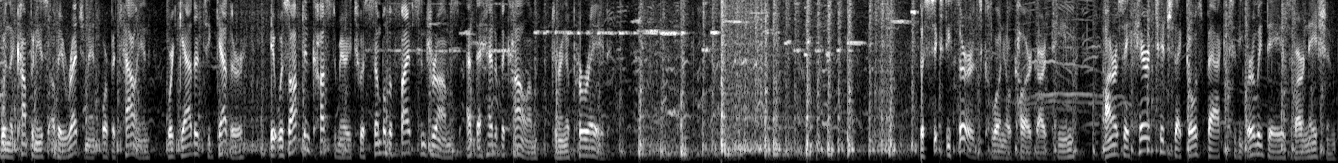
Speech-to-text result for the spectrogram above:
When the companies of a regiment or battalion were gathered together, it was often customary to assemble the fifes and drums at the head of the column during a parade. The 63rd's Colonial Color Guard team honors a heritage that goes back to the early days of our nation.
